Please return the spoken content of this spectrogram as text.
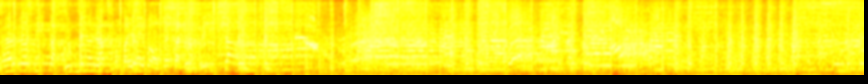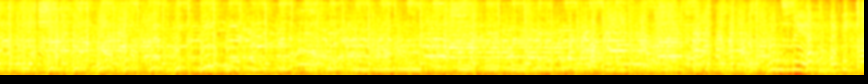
พ้เรื่องนี้กับคุณไม่รักทำไมไม่บอกกันกันนะพี่จ้า คุณไม่รักทำไมไม่บอ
